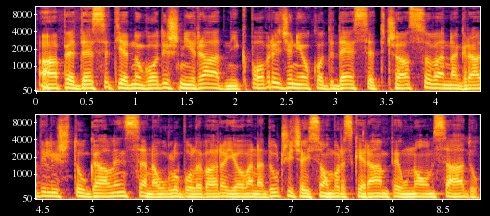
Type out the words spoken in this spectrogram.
A 51-godišnji radnik povređen je oko 10 časova na gradilištu Galensa na uglu bulevara Jovana Dučića i Somborske rampe u Novom Sadu.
